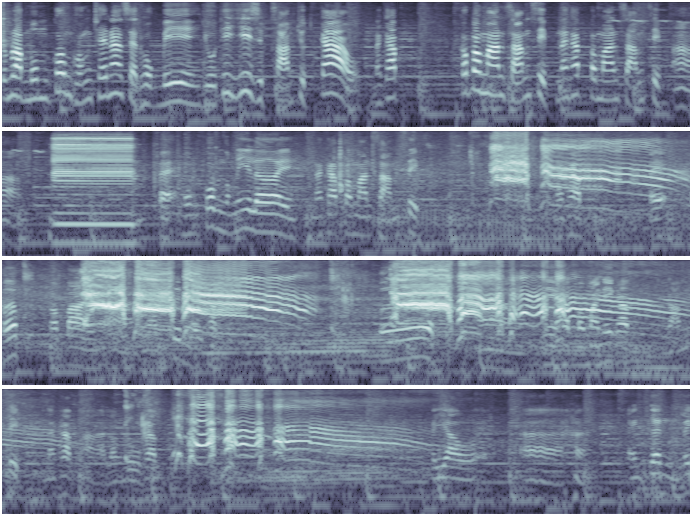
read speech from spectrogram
สำหรับมุมก้มของ China Z 6B อยู่ที่ 23.9 นะครับ ก็ประมาณ 30 นะครับ ประมาณ 30 อ่า แปะมุมก้มตรงนี้เลยนะครับ ประมาณ 30 นะครับแปะปึ๊บเข้าไปขึ้นเลยครับปิดอ่านี่ครับประมาณนี้ครับ 30 นะครับอลองดูครับพะเยาอ่าแองเกิลไม่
